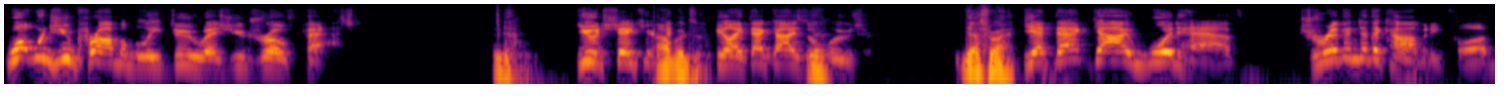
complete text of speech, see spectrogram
what would you probably do as you drove past? Yeah. You would shake your I head would. and be like, that guy's a loser. That's right. Yet that guy would have driven to the comedy club.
